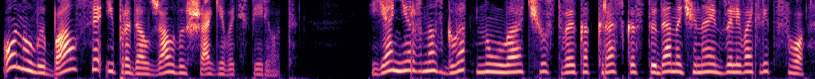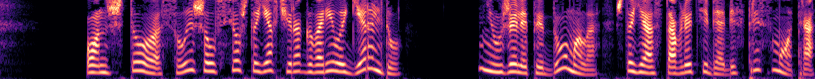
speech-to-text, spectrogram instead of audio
Он улыбался и продолжал вышагивать вперед. Я нервно сглотнула, чувствуя, как краска стыда начинает заливать лицо. «Он что, слышал все, что я вчера говорила Геральду?» «Неужели ты думала, что я оставлю тебя без присмотра?»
